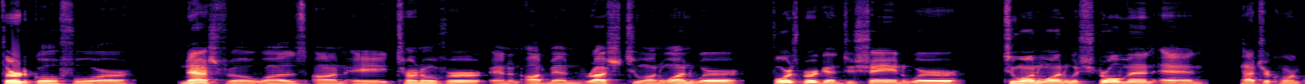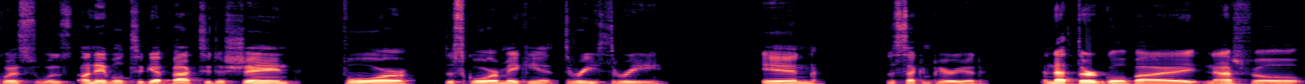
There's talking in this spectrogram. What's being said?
Third goal for Nashville was on a turnover and an odd man rush two on one, where Forsberg and Duchene were two on one with Stralman, and Patric Hornqvist was unable to get back to Duchene for the score, making it 3 3 in the second period. And that third goal by Nashville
